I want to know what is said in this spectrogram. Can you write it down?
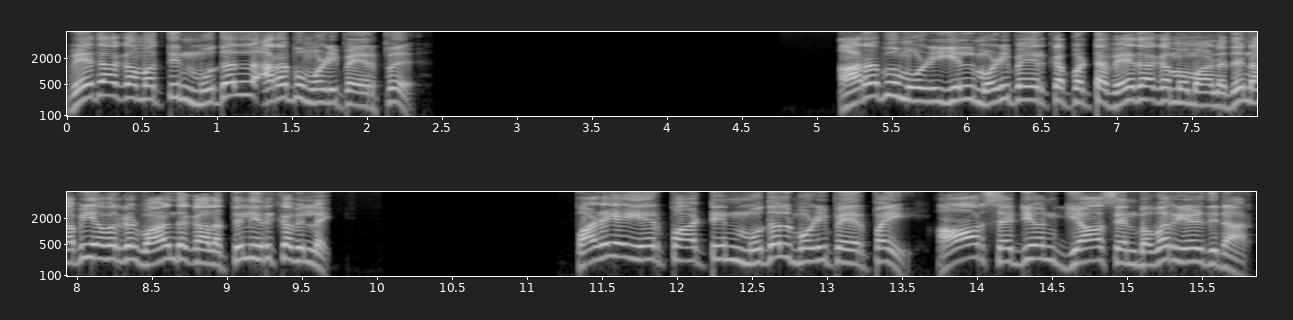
வேதாகமத்தின் முதல் அரபு மொழிபெயர்ப்பு அரபு மொழியில் மொழிபெயர்க்கப்பட்ட வேதாகமமானது நபி அவர்கள் வாழ்ந்த காலத்தில் இருக்கவில்லை. பழைய ஏற்பாட்டின் முதல் மொழிபெயர்ப்பை ஆர். செட்யோன் கியாஸ் என்பவர் எழுதினார்.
